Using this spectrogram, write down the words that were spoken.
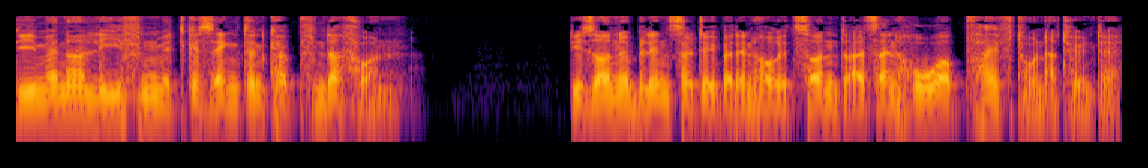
Die Männer liefen mit gesenkten Köpfen davon. Die Sonne blinzelte über den Horizont, als ein hoher Pfeifton ertönte.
